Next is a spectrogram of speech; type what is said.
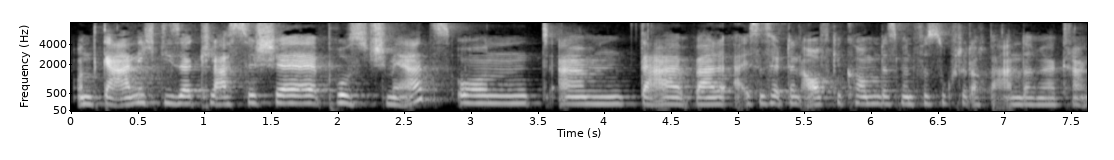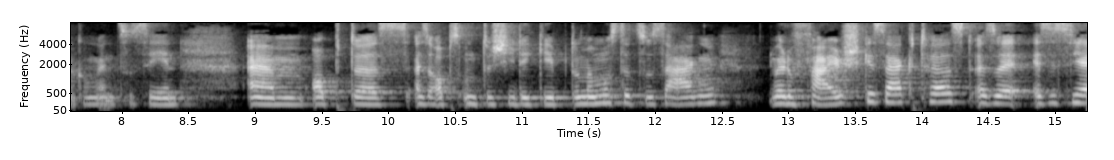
und gar nicht dieser klassische Brustschmerz. Und ähm, da war, ist es halt dann aufgekommen, dass man versucht hat, auch bei anderen Erkrankungen zu sehen, ähm, ob das, also ob es Unterschiede gibt. Und man muss dazu sagen, weil du falsch gesagt hast, also es ist ja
